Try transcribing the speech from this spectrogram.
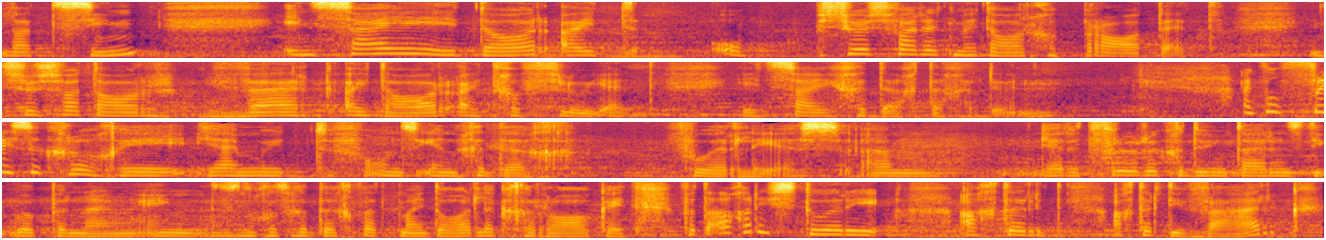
laat sien en sy het daaruit op soos wat dit met haar gepraat het en soos wat haar werk uit haar uitgevloei het, het sy gedigte gedoen. Ek wil vreeslik graag hê jy moet vir ons een gedig voorlees. Um jy het dit vroeër gedoen tydens die opening en dit is nog 'n gedig wat my dadelik geraak het. Vertel gou die storie agter agter die werk,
